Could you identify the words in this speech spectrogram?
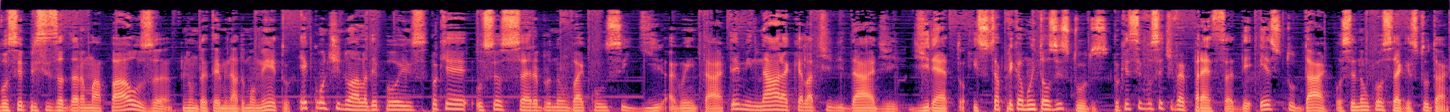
você precisa dar uma pausa num determinado momento e continuá-la depois, porque o seu cérebro não vai conseguir aguentar terminar aquela atividade direto. Isso se aplica muito aos estudos, porque se você tiver pressa de estudar, você não consegue estudar.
